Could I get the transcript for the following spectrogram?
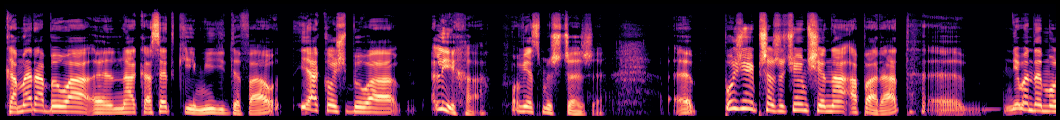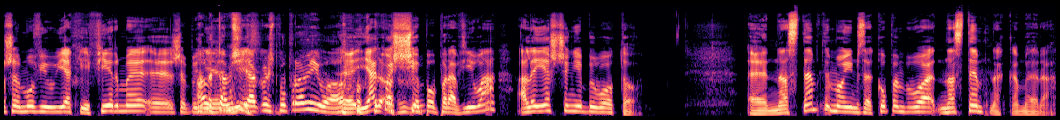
kamera była e, na kasetki mini DV, jakoś była licha, powiedzmy szczerze. Później przerzuciłem się na aparat. E, Nie będę może mówił jakiej firmy, e, żeby Ale nie, tam się nie, jakoś poprawiła. E, razu. się poprawiła, ale jeszcze nie było to. Następnym moim zakupem była następna kamera.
